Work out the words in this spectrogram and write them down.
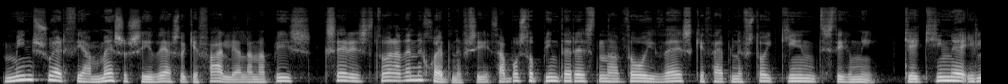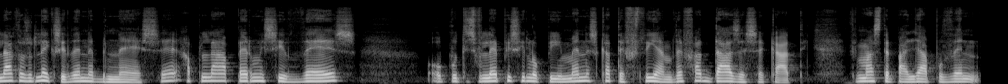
μην σου έρθει αμέσως η ιδέα στο κεφάλι, αλλά να πεις, ξέρεις, τώρα δεν έχω έμπνευση. Θα μπω στο Pinterest να δω ιδέες και θα εμπνευστώ εκείνη τη στιγμή. Και εκεί είναι η λάθος λέξη, δεν εμπνέεσαι, απλά παίρνεις ιδέες όπου τις βλέπεις υλοποιημένες κατευθείαν, δεν φαντάζεσαι κάτι. Θυμάστε παλιά που δεν,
